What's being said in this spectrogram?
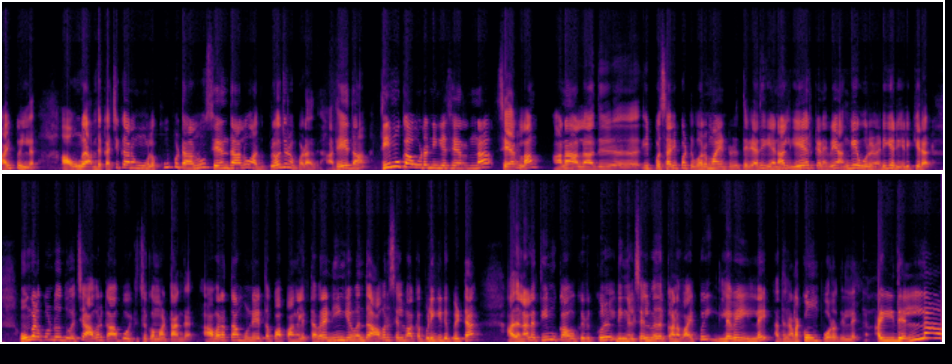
வாய்ப்பு இல்லை. அவங்க அந்த கட்சிக்காரங்க உங்களை கூப்பிட்டாலும் சேர்ந்தாலும் அது பிரயோஜனப்படாது. அதே தான் திமுகவோட நீங்கள் சேரணும்னா சேரலாம். ஆனால் அது இப்போ சரிப்பட்டு வருமா என்று தெரியாது. ஏனால் ஏற்கனவே அங்கே ஒரு நடிகர் இருக்கிறார். உங்களை கொண்டு வந்து வச்சு அவர் காப்பு வச்சுக்க மாட்டாங்க. அவரைத்தான் முன்னேற்ற பார்ப்பாங்களே தவிர நீங்கள் வந்து அவர் செல்வாக்கை பிடிங்கிட்டு போயிட்டா அதனால் திமுகவுக்குள் நீங்கள் செல்வதற்கான வாய்ப்பு இல்லவே இல்லை. அது நடக்கவும் போகிறதில்லை இது எல்லாம்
